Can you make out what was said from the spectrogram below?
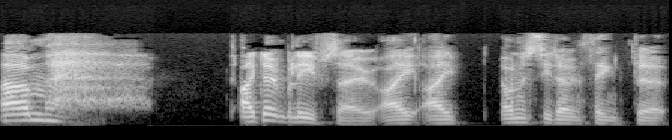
Um, I don't believe so. I, I honestly don't think that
